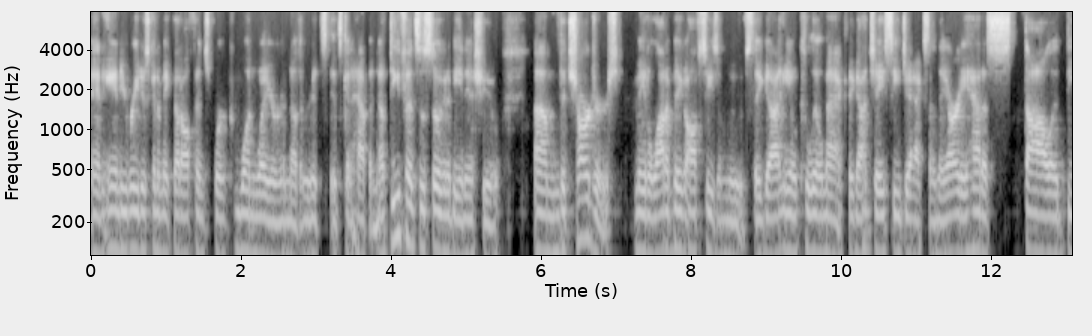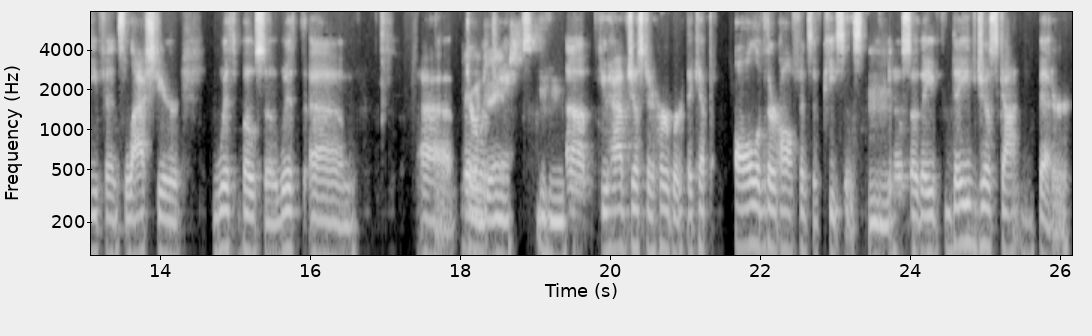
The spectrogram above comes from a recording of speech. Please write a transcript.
and Andy Reid is going to make that offense work one way or another. It's it's going to happen. Now, defense is still going to be an issue. Um, the Chargers made a lot of big offseason moves. They got you know Khalil Mack, they got J.C. Jackson. They already had a solid defense last year with Bosa, with um, uh, Derwin James. James. Mm-hmm. Um, you have Justin Herbert. They kept all of their offensive pieces. Mm-hmm. You know, so they've they've just gotten better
